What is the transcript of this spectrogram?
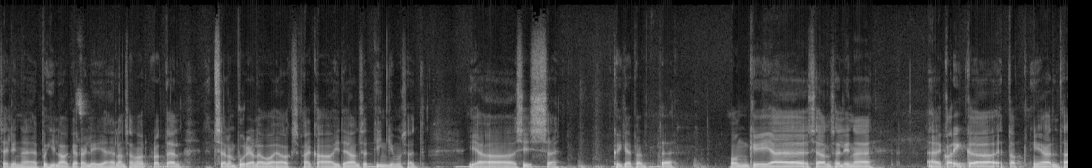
selline põhilaager oli Lanzarotel, et seal on purjelaua jaoks väga ideaalsed tingimused. ja siis kõigepealt ongi seal selline Äh, karikaetapp nii-öelda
